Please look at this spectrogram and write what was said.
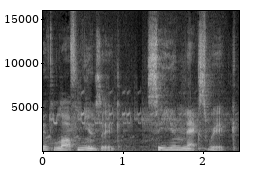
With Love Music. See you next week.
